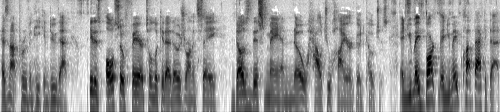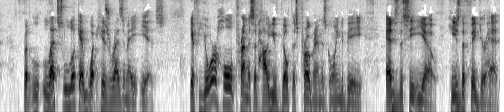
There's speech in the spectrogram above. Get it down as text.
has not proven he can do that. It is also fair to look at Ed Orgeron and say, does this man know how to hire good coaches? And you may bark and you may clap back at that. But l- let's look at what his resume is. If your whole premise of how you've built this program is going to be Ed's the CEO, he's the figurehead,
